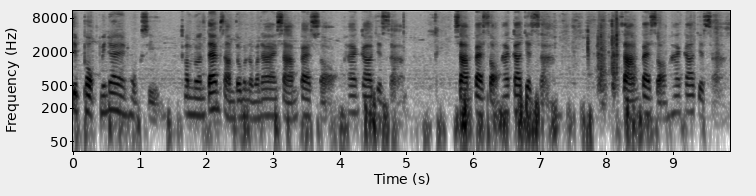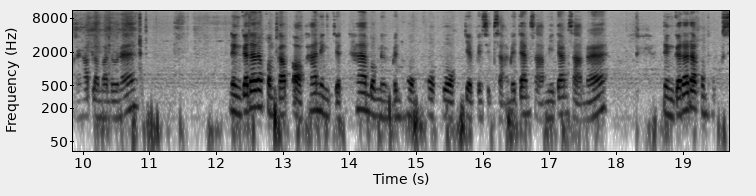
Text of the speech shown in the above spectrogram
สิบหกมิถุนายนหกสี่คำนวณแต้มสามตัวบนออกมาได้สามแปดสองห้าเก้าเจ็ดสามสามแปดสองห้าเก้าเจ็ดสามสามแปดสองห้าเก้าเจ็ดสามนะครับเรามาดูนะ หนึ่งก็ได้รับความครับออก 5 1 7 5บวก1เป็น 6 6บวก7เป็น 13 ได้แต้ม 3 มีแต้ม 3 นะ 1 ก็ได้รับความ6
